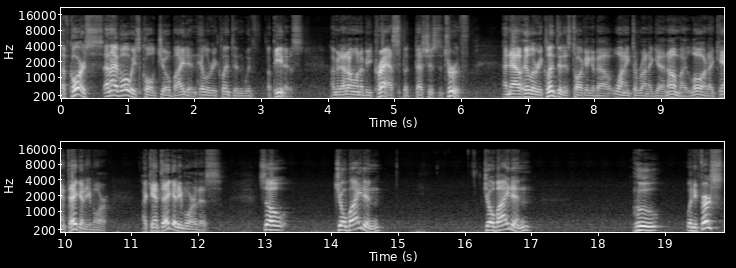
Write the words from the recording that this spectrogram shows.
of course, and I've always called Joe Biden Hillary Clinton with a penis. I mean, I don't want to be crass, but that's just the truth. And now Hillary Clinton is talking about wanting to run again. Oh my lord, I can't take anymore. I can't take any more of this. So, Joe Biden, Joe Biden who, when he first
